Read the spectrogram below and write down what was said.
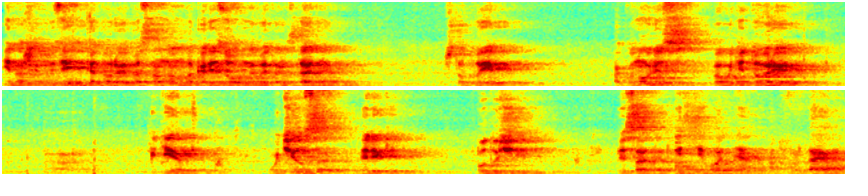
и наши музеи, которые в основном локализованы в этом здании, чтобы вы окунулись в аудиторию, где учился великий будущий писатель. Мы сегодня обсуждаем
